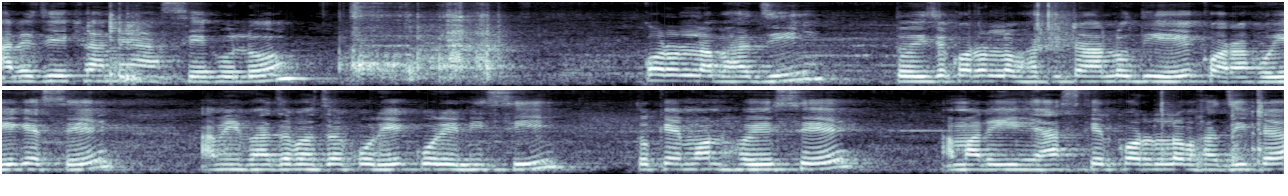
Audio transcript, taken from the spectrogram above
আর এই যে এখানে আছে হলো করলা ভাজি। তো এই যে করলা ভাজিটা আলু দিয়ে করা হয়ে গেছে। আমি ভাজা ভাজা করে করে নিছি। তো কেমন হয়েছে আমার এই আজকের করলা ভাজিটা?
